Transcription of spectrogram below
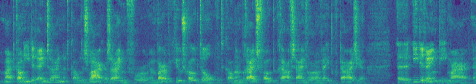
maar het kan iedereen zijn. Het kan de slager zijn voor een barbecue-schotel, het kan een bruidsfotograaf zijn voor een reportage. Uh, iedereen die maar uh,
